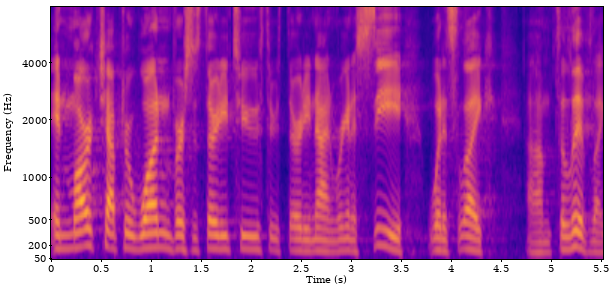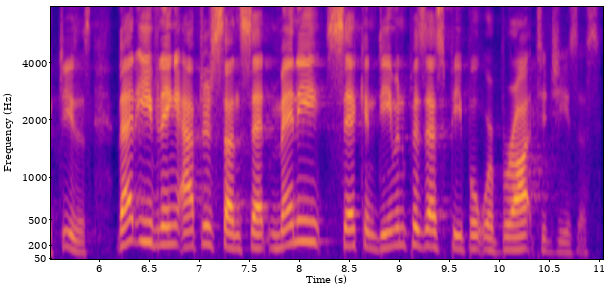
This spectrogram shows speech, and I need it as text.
in Mark chapter 1, verses 32 through 39. We're going to see what it's like um, to live like Jesus. That evening after sunset, many sick and demon possessed people were brought to Jesus.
